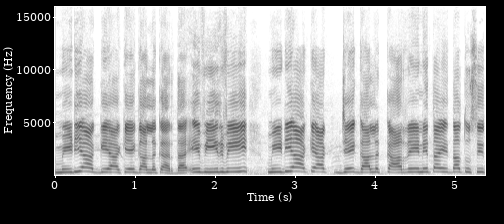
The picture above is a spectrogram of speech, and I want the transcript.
ਮੀਡੀਆ ਅੱਗੇ ਆ ਕੇ ਗੱਲ ਕਰਦਾ। ਇਹ ਵੀਰ ਵੀ ਮੀਡੀਆ ਆ ਕੇ ਆ- ਜੇ ਗੱਲ ਕਰ ਰਹੇ ਨੇ ਤਾਂ ਇਹਦਾ ਤੁਸੀਂ,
